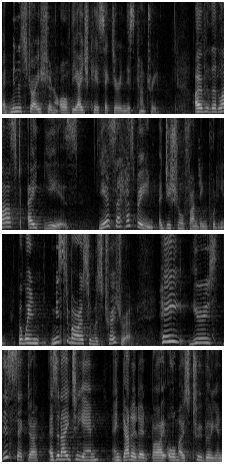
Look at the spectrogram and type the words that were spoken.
administration of the aged care sector in this country. Over the last eight years, yes, there has been additional funding put in, but when Mr Morrison was Treasurer, he used this sector as an ATM and gutted it by almost $2 billion.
